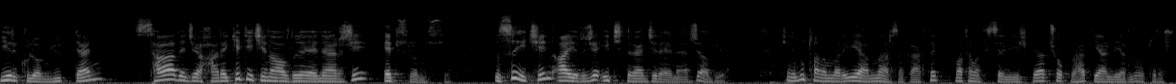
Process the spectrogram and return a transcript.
1 kulom yükten sadece hareket için aldığı enerji epsilon üssü. Isı için ayrıca iç direnci de enerji alıyor. Şimdi bu tanımları iyi anlarsak artık matematiksel ilişkiler çok rahat yerli yerine oturur.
